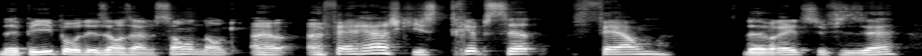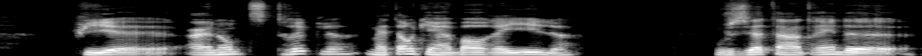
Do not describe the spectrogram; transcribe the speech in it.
de, payer pour des 11 hameçons. Donc, un, un, ferrage qui est strip set ferme devrait être suffisant. Puis, euh, un autre petit truc, là. Mettons qu'il y a un rayé, là. Vous êtes en train de,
